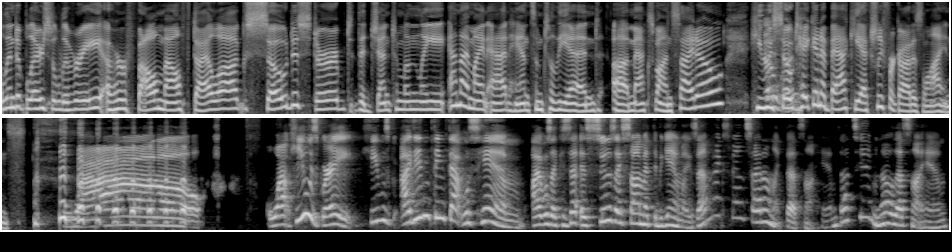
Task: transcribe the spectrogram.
Linda Blair's delivery of her foul mouthed dialogue so disturbed the gentlemanly and I might add handsome till the end uh, Max von Sydow. He was Oh, so taken aback he actually forgot his lines. Wow. wow. He was great. He was, I didn't think that was him. I was like, is that, as soon as I saw him at the beginning, I'm like, is that Max von Sydow? I'm like, that's not him. That's him. No, that's not him.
